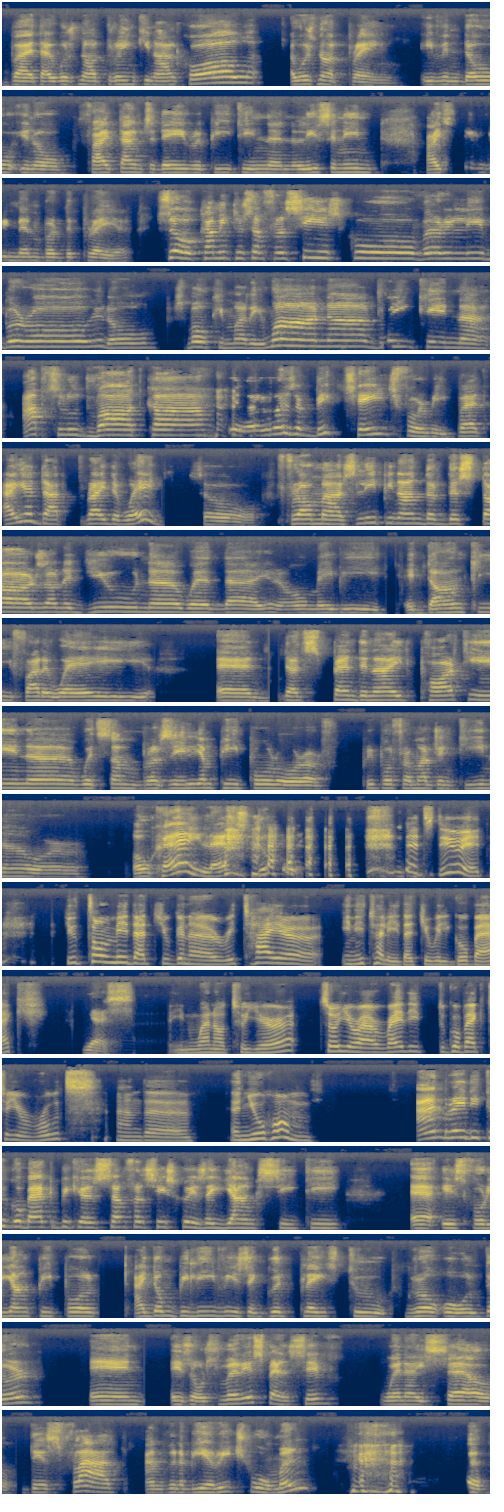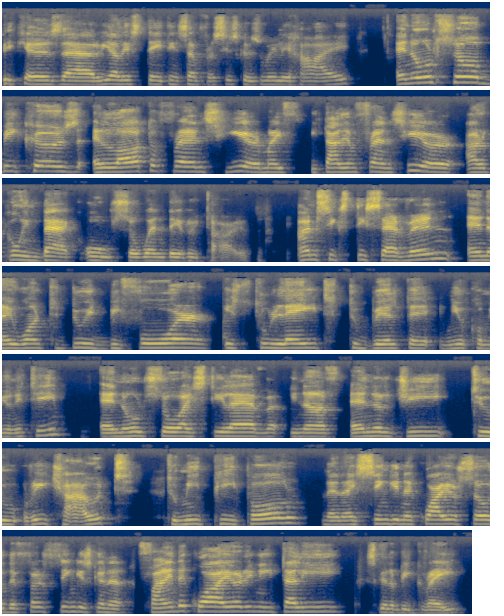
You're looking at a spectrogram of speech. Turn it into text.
But I was not drinking alcohol. I was not praying. even though, you know, five times a day repeating and listening, I still remember the prayer. So coming to San Francisco, very liberal, you know, smoking marijuana, drinking uh, Absolut vodka. you know, it was a big change for me, but I adapt right away. So from uh, sleeping under the stars on a dune uh, with, uh, you know, maybe a donkey far away and that spend the night partying uh, with some Brazilian people or people from Argentina or okay, let's do it. let's do it. You told me that you're gonna retire in Italy, that you will go back. Yes. In one or two years. So you are ready to go back to your roots and uh, a new home I'm ready to go back because San Francisco is a young city, uh, is for young people. I don't believe is a good place to grow older and is also very expensive. When I sell this flat, I'm going to be a rich woman uh, because uh, real estate in San Francisco is really high and also because a lot of friends here, my Italian friends here, are going back also when they retired. I'm 67 and I want to do it before it's too late to build a new community. And also, I still have enough energy to reach out, to meet people. Then I sing in a choir. So the first thing is to find a choir in Italy it's going to be great.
